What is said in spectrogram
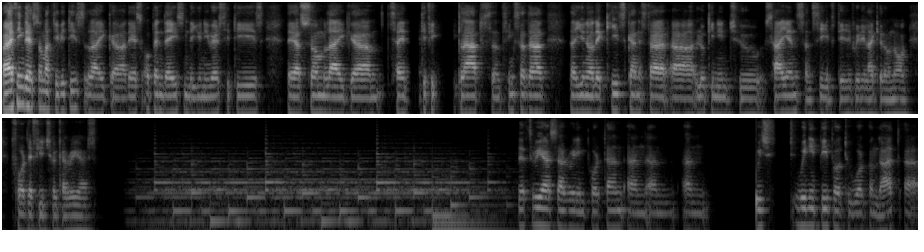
But I think there's some activities like uh, there's open days in the universities. There are some like um, scientific labs and things like that, that, you know, the kids can start uh, looking into science and see if they really like it or not for the future careers. The three R's are really important and, and, and we, we need people to work on that. Uh,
